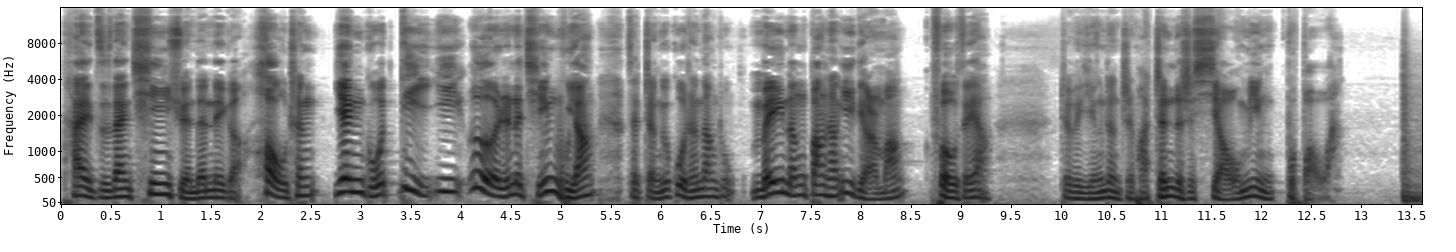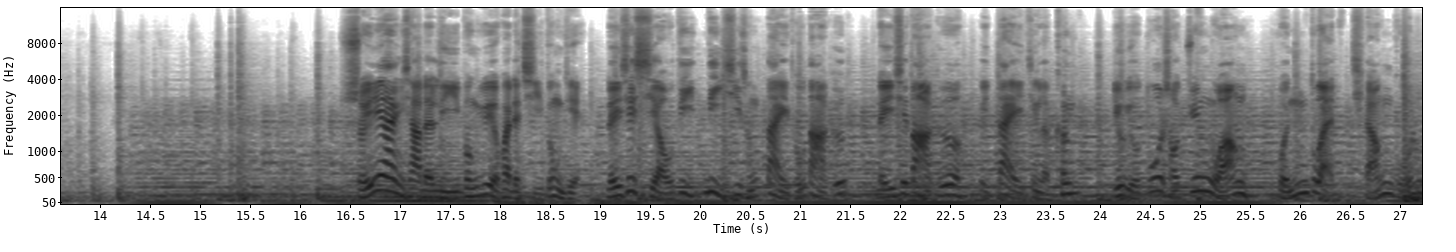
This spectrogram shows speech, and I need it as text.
太子丹亲选的那个号称燕国第一恶人的秦舞阳，在整个过程当中没能帮上一点忙，否则呀，这个嬴政只怕真的是小命不保啊！谁按下的礼崩乐坏的启动键？哪些小弟逆袭成带头大哥？哪些大哥被带进了坑？又有多少君王魂断强国路？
